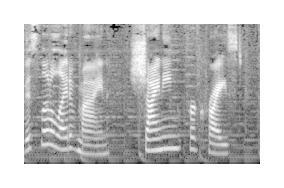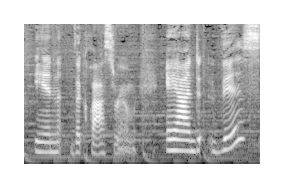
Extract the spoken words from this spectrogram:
This Little Light of Mine Shining for Christ in the Classroom. And this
